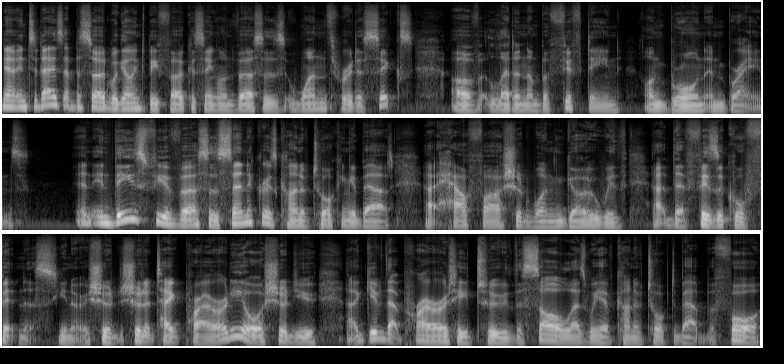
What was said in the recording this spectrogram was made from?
Now, in today's episode, we're going to be focusing on verses 1 through to 6 of letter number 15 on brawn and brains. And in these few verses, Seneca is kind of talking about uh, how far should one go with uh, their physical fitness. You know, should should it take priority, or should you uh, give that priority to the soul, as we have kind of talked about before?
